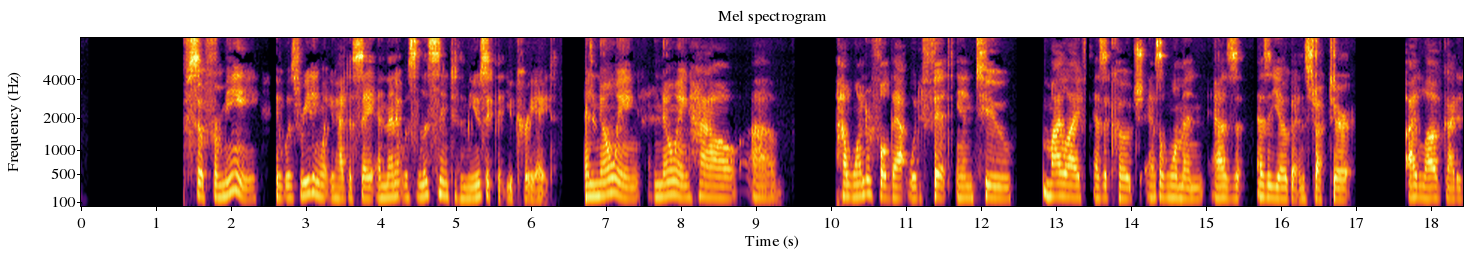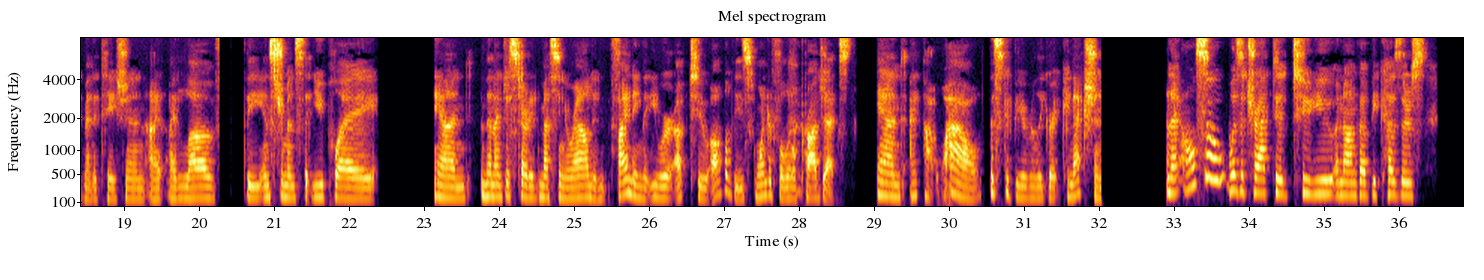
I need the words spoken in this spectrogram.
So for me, it was reading what you had to say, and then it was listening to the music that you create, and knowing knowing how um, how wonderful that would fit into my life as a coach, as a woman, as as a yoga instructor, I love guided meditation. I, I love the instruments that you play. And, and then I just started messing around and finding that you were up to all of these wonderful little projects. And I thought, wow, this could be a really great connection. And I also was attracted to you, Ananga, because there's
